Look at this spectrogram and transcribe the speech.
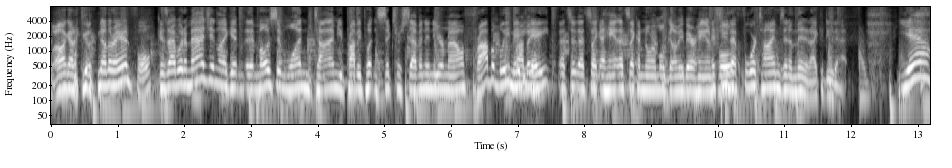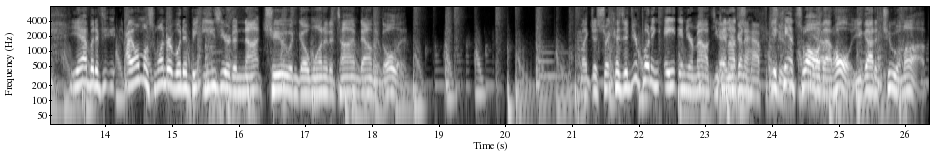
well, I gotta go another handful. Because I would imagine, like at, at most at one time, you're probably putting six or seven into your mouth. Probably, maybe Probably. eight. That's a, that's like a hand. That's like a normal gummy bear If handful. you do that four times in a minute, I could do that. Yeah, yeah, but if you, I almost wonder, would it be easier to not chew and go one at a time down the gullet? Like just straight because if you're putting eight in your mouth, you Yeah, cannot. you're gonna have to You chew. can't swallow Yeah. that whole. You got to chew them up.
